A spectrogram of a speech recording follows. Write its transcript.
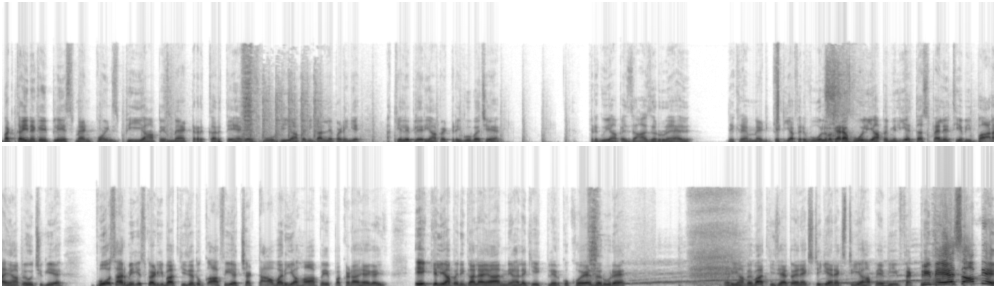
बट कहीं ना कहीं प्लेसमेंट पॉइंट्स भी यहाँ पे मैटर करते हैं गाइस वो भी यहाँ पे निकालने पड़ेंगे। अकेले प्लेयर यहाँ पे ट्रिगू बचे हैं। ट्रिगू यहाँ पे जा ज़रूर है। देख रहे हैं मेडिकेट या फिर वोल वगैरह। वोल यहाँ पे मिली है। दस पहले थी, अभी बारह यहाँ पे हो चुकी है। बोस आर्मी की स्क्वाड की बात की जाए तो काफ़ी अच्छा टावर यहाँ पे पकड़ा है गाइज़ एक के लिए यहाँ पे निकाला है। यान ने हालाँकि एक प्लेयर को खोया ज़रूर है। और यहाँ पे बात की जाए तो एनएक्सटी की एनएक्सटी यहाँ पे भी फैक्ट्री में है सामने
